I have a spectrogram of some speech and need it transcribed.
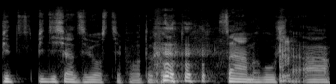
50 звезд, типа вот это вот самый лучший, а,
